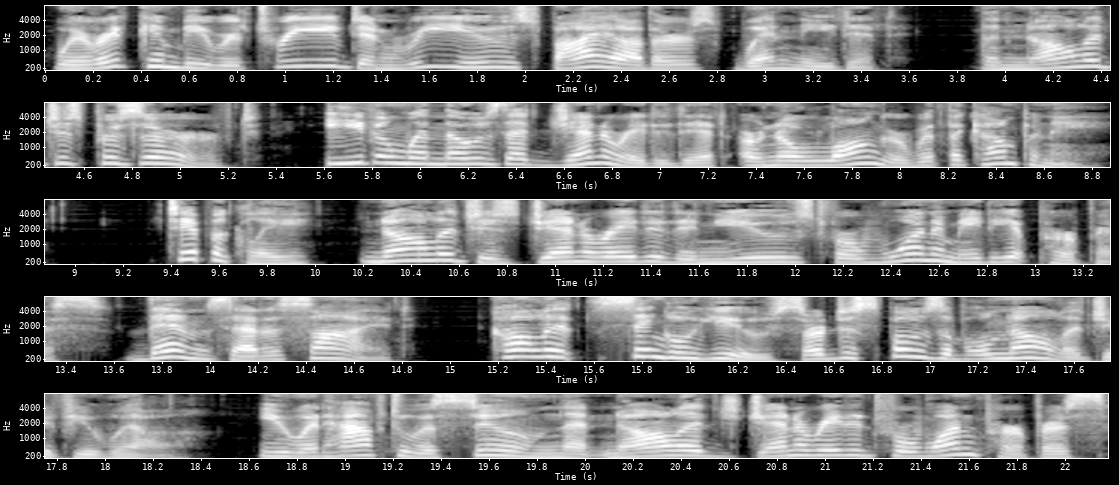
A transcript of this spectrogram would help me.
where it can be retrieved and reused by others when needed. The knowledge is preserved, even when those that generated it are no longer with the company. Typically, knowledge is generated and used for one immediate purpose, then set aside. Call it single use or disposable knowledge, if you will. You would have to assume that knowledge generated for one purpose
